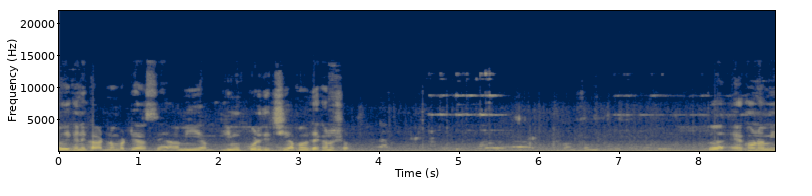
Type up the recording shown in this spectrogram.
তো এখানে কার্ড নাম্বারটি আছে আমি রিমুভ করে দিচ্ছি আপনাদের দেখানোর সাথে তো এখন আমি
